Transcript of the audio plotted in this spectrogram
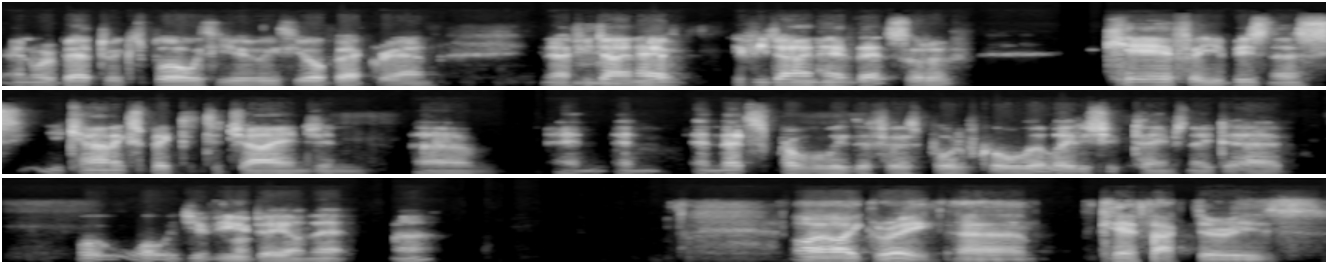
and we're about to explore with you with your background. You know, if you mm. don't have if you don't have that sort of care for your business, you can't expect it to change, and um, and and and that's probably the first port of call that leadership teams need to have. What what would your view be on that, Mark? I, I agree. Um, care factor is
